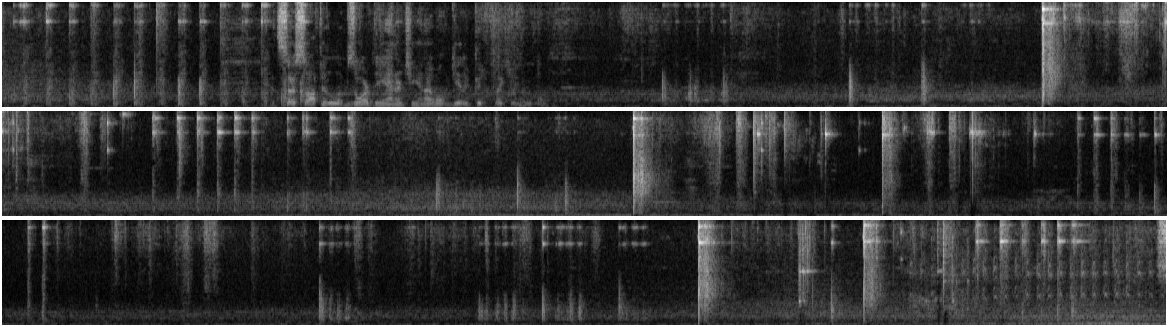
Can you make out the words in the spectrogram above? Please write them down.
So soft it'll absorb the energy and I won't get a good flake removal.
